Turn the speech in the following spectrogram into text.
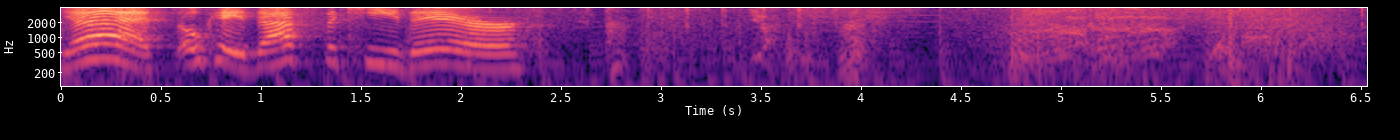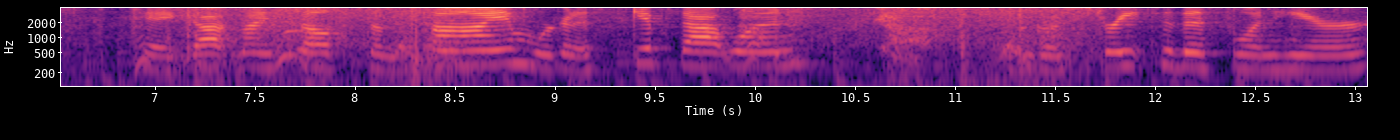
Yes! Okay, that's the key there. Okay, got myself some time. We're gonna skip that one. And go straight to this one here.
